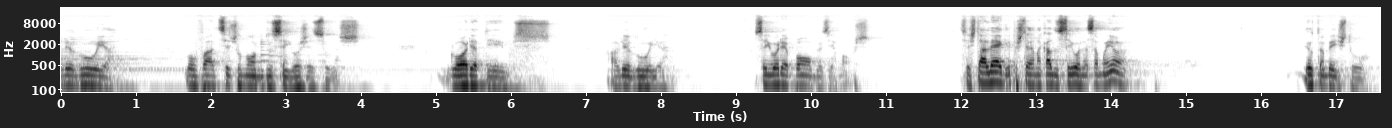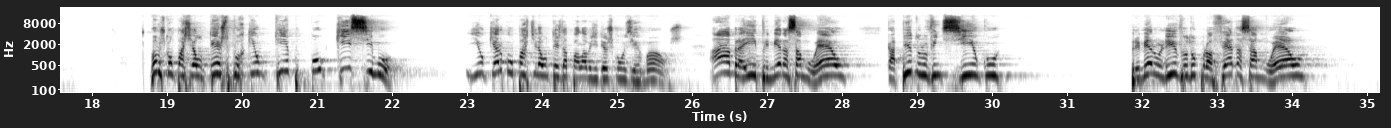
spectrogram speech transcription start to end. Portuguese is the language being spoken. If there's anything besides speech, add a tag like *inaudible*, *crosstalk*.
Aleluia. Louvado seja o nome do Senhor Jesus. Glória a Deus. Aleluia. O Senhor é bom, meus irmãos. Você está alegre por estar na casa do Senhor nessa manhã? Eu também estou. Vamos compartilhar um texto, porque é um tempo pouquíssimo. E eu quero compartilhar um texto da palavra de Deus com os irmãos. Abra aí 1 Samuel, capítulo 25. Primeiro livro do profeta Samuel.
